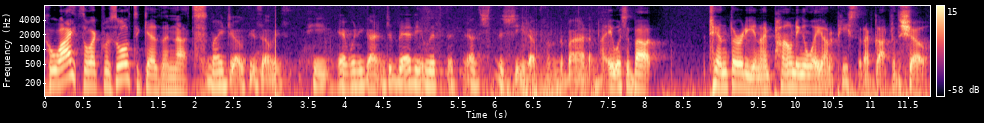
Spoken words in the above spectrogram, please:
who I thought was altogether nuts. My joke is always he, when he got into bed, he lifted uh, the sheet up from the bottom. It was about 10:30, and I'm pounding away on a piece that I've got for the show.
